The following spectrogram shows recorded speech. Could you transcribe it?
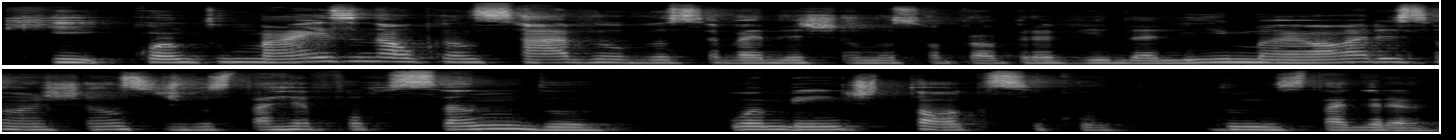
que quanto mais inalcançável você vai deixando a sua própria vida ali, maiores são as chances de você estar reforçando o ambiente tóxico do Instagram.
